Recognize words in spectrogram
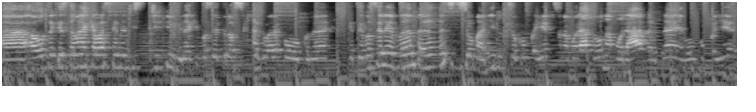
A, a, outra questão é aquela cena de, de, filme, né, que você trouxe agora há pouco, né? Quer dizer, você levanta antes do seu marido, do seu companheiro, do seu namorado ou namorada, né, ou companheiro,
